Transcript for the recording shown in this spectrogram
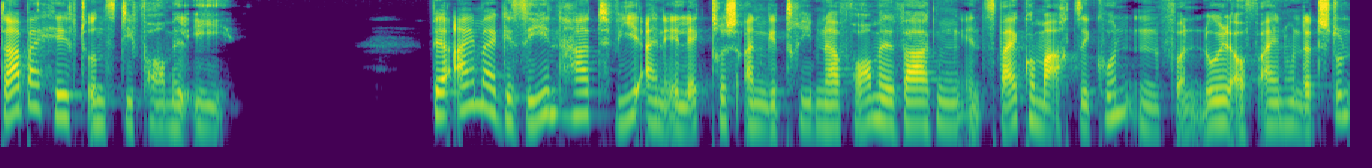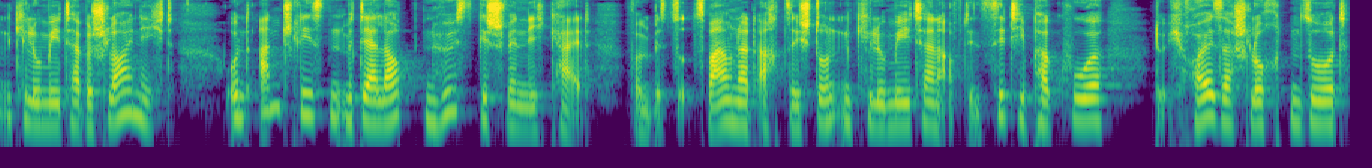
Dabei hilft uns die Formel E. Wer einmal gesehen hat, wie ein elektrisch angetriebener Formelwagen in 2,8 Sekunden von 0 auf 100 Stundenkilometer beschleunigt und anschließend mit der erlaubten Höchstgeschwindigkeit von bis zu 280 Stundenkilometern auf den City-Parcours durch Häuserschluchten surrt,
